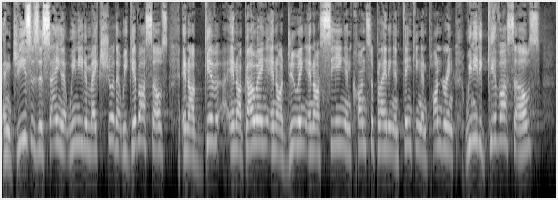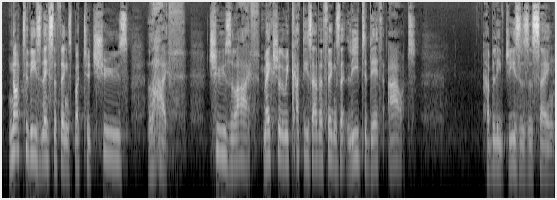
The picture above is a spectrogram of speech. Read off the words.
And Jesus is saying that we need to make sure that we give ourselves in our give in our going, in our doing, in our seeing and contemplating and thinking and pondering. We need to give ourselves not to these lesser things, but to choose life choose life. Make sure that we cut these other things that lead to death out. I believe Jesus is saying,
